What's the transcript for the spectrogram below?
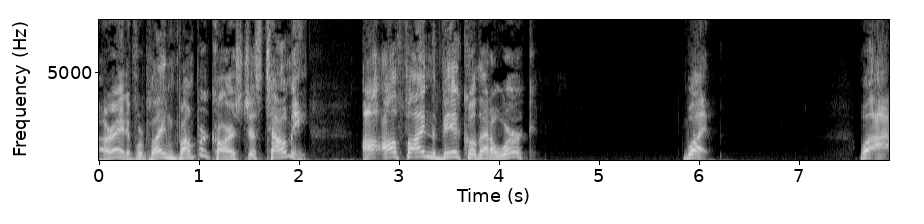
all right if we're playing bumper cars just tell me. I'll, I'll find the vehicle that'll work. What well, I,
